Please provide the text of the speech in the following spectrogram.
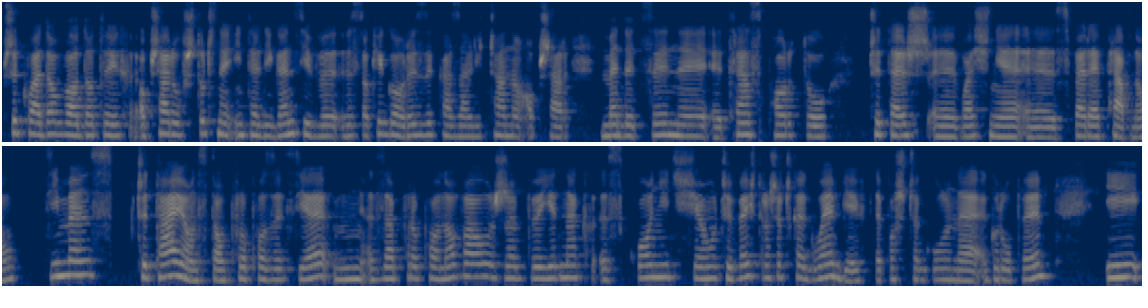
Przykładowo do tych obszarów sztucznej inteligencji wysokiego ryzyka zaliczano obszar medycyny, y, transportu, czy też y, właśnie sferę prawną. Siemens czytając tą propozycję, mm, zaproponował, żeby jednak skłonić się, czy wejść troszeczkę głębiej w te poszczególne grupy i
